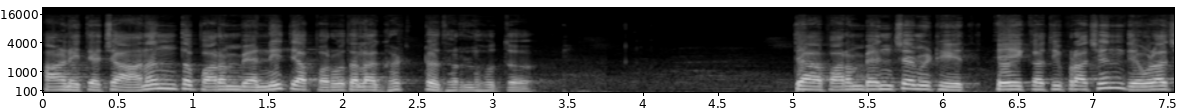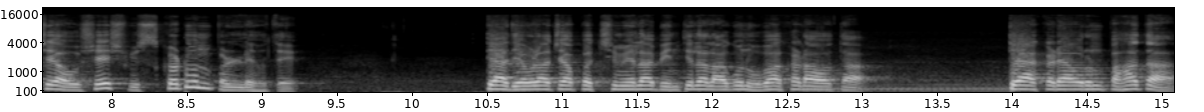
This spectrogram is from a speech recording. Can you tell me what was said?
आणि त्याच्या अनंत पारंब्यांनी त्या पर्वताला घट्ट धरलं होतं. त्या पारंब्यांच्या मिठीत एक अतिप्राचीन देवळाचे अवशेष विस्कटून पडले होते. त्या देवळाच्या पश्चिमेला भिंतीला लागून उभा कडा होता. त्या कड्यावरून पाहता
